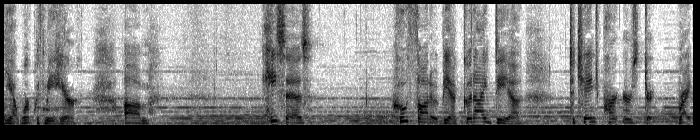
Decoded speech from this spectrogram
Yeah, work with me here. Um, he says, who thought it would be a good idea to change partners, dur- right,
